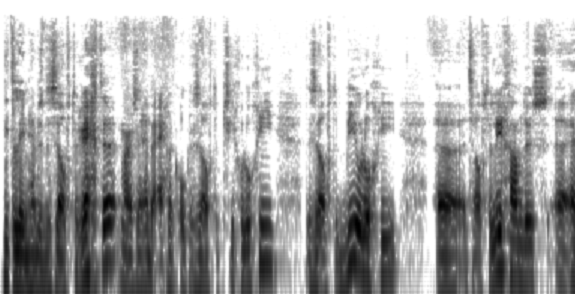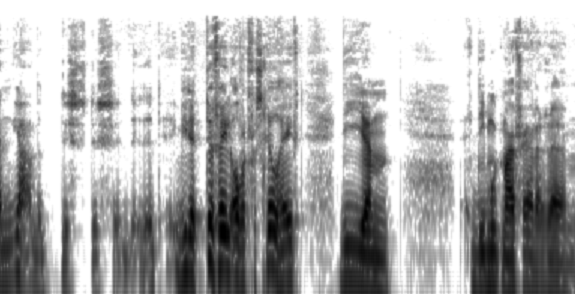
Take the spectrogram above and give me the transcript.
Niet alleen hebben ze dezelfde rechten, maar ze hebben eigenlijk ook dezelfde psychologie, dezelfde biologie, uh, hetzelfde lichaam dus. en ja, dus, dus het, wie er te veel over het verschil heeft, die, um, die moet maar verder, um,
